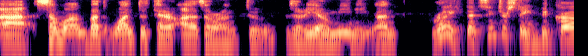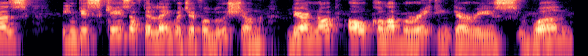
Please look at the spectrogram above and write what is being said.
uh, someone but want to tell other one to the real meaning. And right, that's interesting because in this case of the language evolution, they are not all collaborating. There is one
